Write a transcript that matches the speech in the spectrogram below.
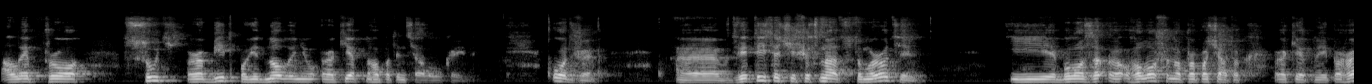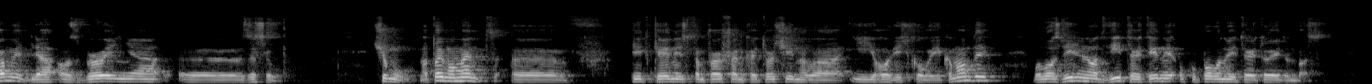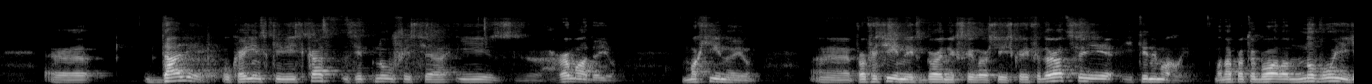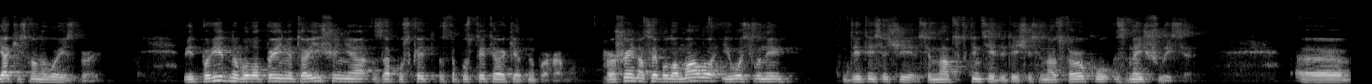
але про суть робіт по відновленню ракетного потенціалу України. Отже, е, в 2016 році і було за- оголошено про початок ракетної програми для озброєння е, ЗСУ. Чому на той момент е, під керівництвом Порошенка і Турчинова і його військової команди було звільнено дві третини окупованої території Донбасу. Е, далі українські війська, зіткнувшися із громадою махіною е, професійних збройних сил Російської Федерації, йти не могли. Вона потребувала нової, якісно нової зброї. Відповідно, було прийнято рішення запускати, запустити ракетну програму. Грошей на це було мало, і ось вони в 2017, в кінці 2017 року знайшлися. Е,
